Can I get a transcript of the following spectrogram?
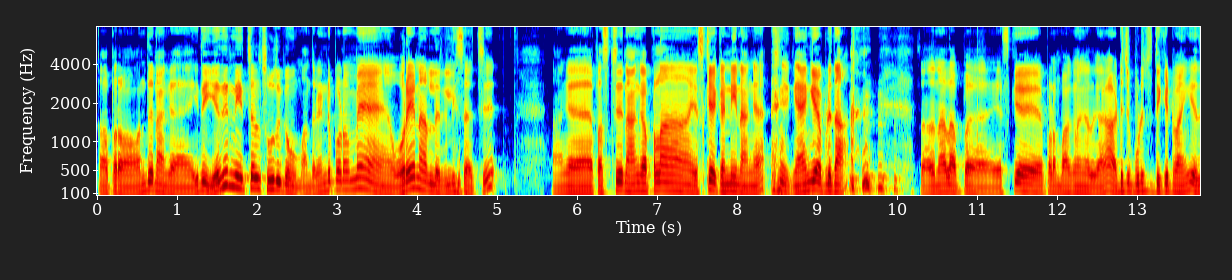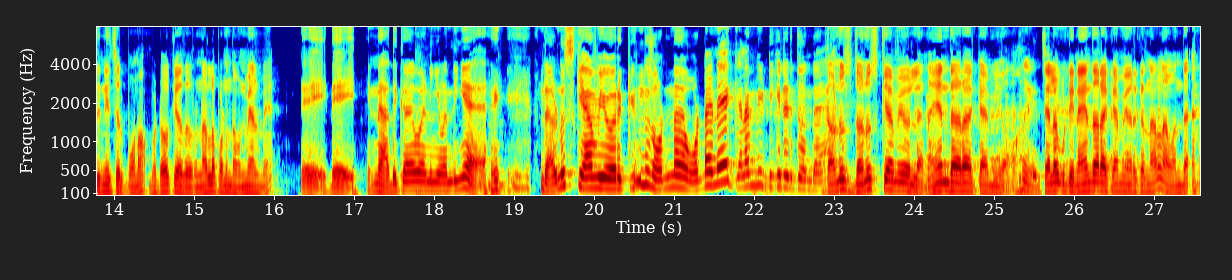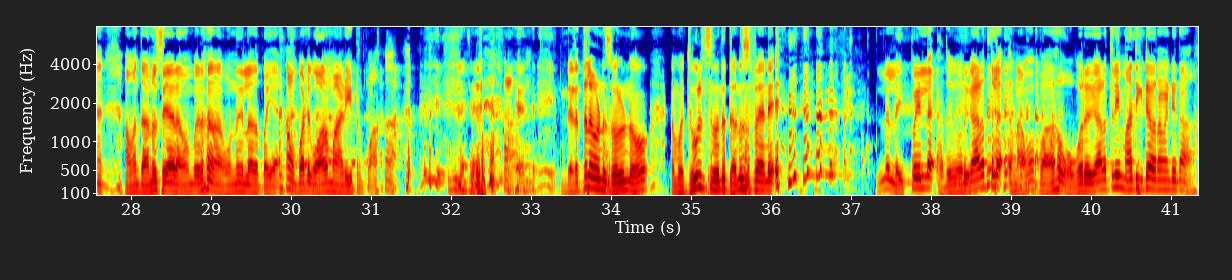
ஸோ அப்புறம் வந்து நாங்கள் இது எதிர்நீச்சல் சூதுகவும் அந்த ரெண்டு படமுமே ஒரே நாளில் ரிலீஸ் ஆச்சு. நாங்கள் ஃபஸ்ட்டு நாங்கள் அப்போல்லாம் எஸ்கே கண்ணி நாங்கள் கேங்கே அப்படி தான் ஸோ அதனால் அப்போ எஸ்கே படம் பார்க்கணுங்கிறதுக்காக அடித்து பிடிச்சி டிக்கெட் வாங்கி எதிர்நீச்சல் போனோம். பட் ஓகே அது ஒரு நல்ல படம் தான் உண்மையாலுமே. டேய் டேய் என்ன அதுக்காக நீங்கள் வந்தீங்க? தனுஷ் கேமியோ இருக்குன்னு சொன்ன உடனே கிளம்பி டிக்கெட் எடுத்து வந்தேன் தனுஷ் தனுஷ் கேமியோ இல்லை நயன்தாரா கேமியோ செல்லக்குட்டி நயன்தாரா கேமியோ இருக்கிறனால நான் வந்தேன். அவன் தனுஷ் யார்? அவன் பேர் ஒன்றும் இல்லாத பையன். அவன் பாட்டுக்கு ஓரமாக ஆடிட்டு இருப்பான். இந்த இடத்துல ஒன்று சொல்லணும். நம்ம ஜூல்ஸ் வந்து தனுஷ் ஃபேனு இல்லை இல்லை இப்போ இல்லை. அது ஒரு காலத்தில். நாம பா ஒவ்வொரு காலத்துலேயும் மாற்றிக்கிட்டே வர வேண்டியதான்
